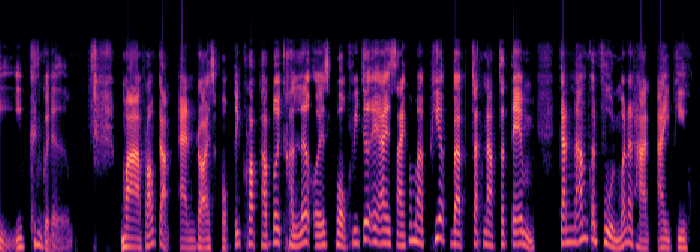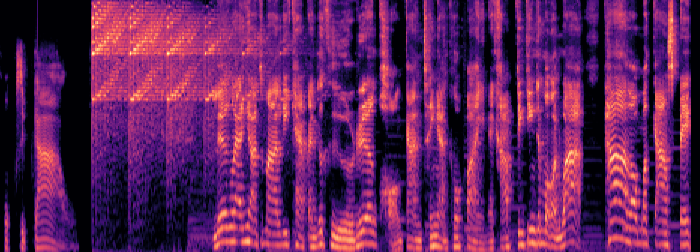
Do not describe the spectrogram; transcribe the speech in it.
ดียิ่งขึ้นกว่าเดิม มาพร้อมกับ Android 16 ที่ครอบทับด้วย Color OS 6 ฟีเจอร์ AI ใส่เข้ามาเพียบแบบจัดหนักจัดเต็ม กันน้ำกันฝุ่นมาตรฐาน IP69 เรื่องแรกที่เราจะมารีแคปกันก็คือเรื่องของการใช้งานทั่วไปนะครับ จริง ๆ จะบอกก่อนว่า ถ้าเรามากางสเปค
